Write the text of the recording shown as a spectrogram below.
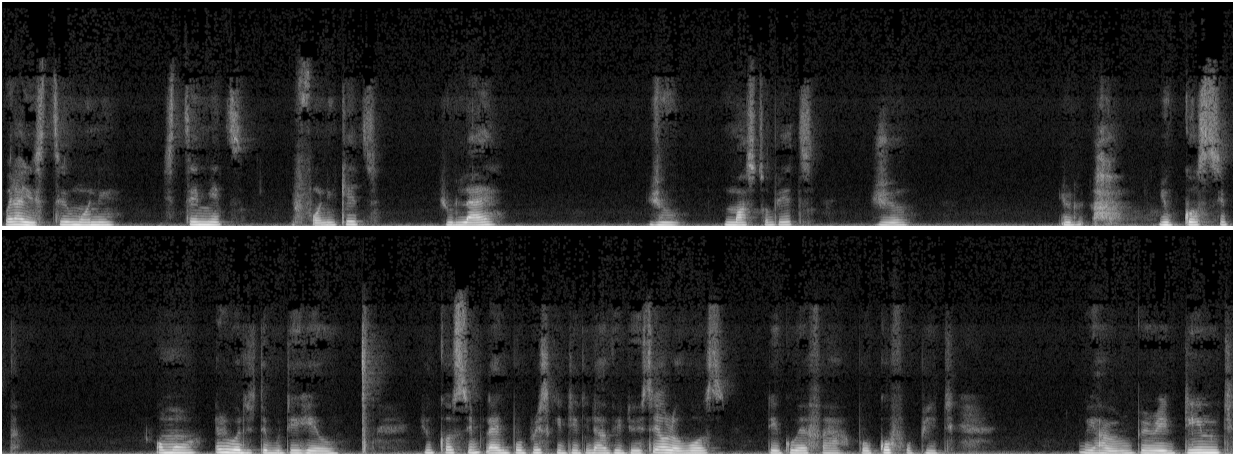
Whether you steal money steal meat you fornicate, you lie, you masturbate, you you you gossip. Omo, everybody's table day here. You gossip like Bobrisky did in that video. say all of us they go fire, but God forbid. We have been redeemed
